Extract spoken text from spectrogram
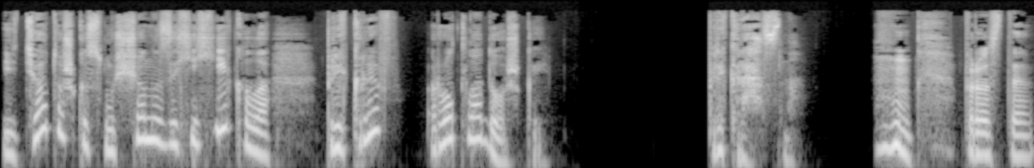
И тетушка смущенно захихикала, прикрыв рот ладошкой. «Прекрасно. Хм, просто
